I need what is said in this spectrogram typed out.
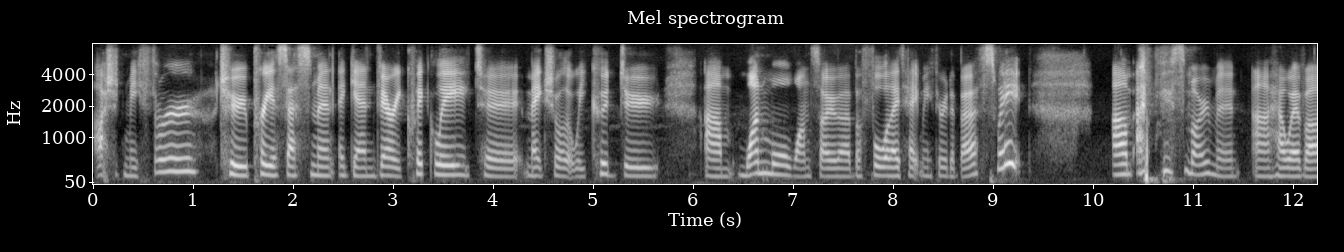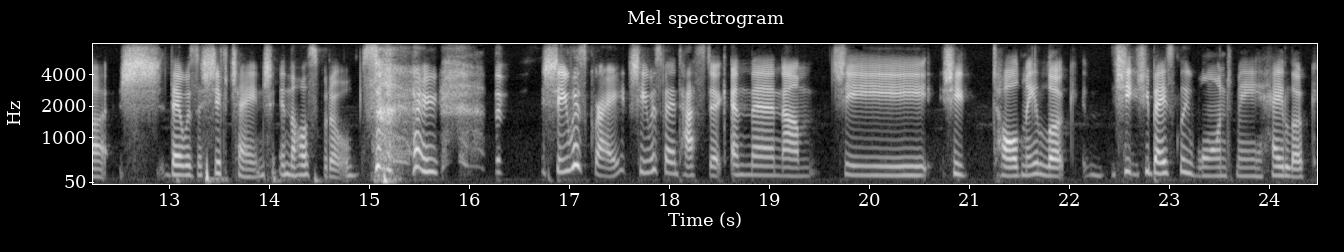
ushered me through to pre assessment again very quickly to make sure that we could do um, one more once over before they take me through to birth suite. Um, at this moment, uh, however, sh- there was a shift change in the hospital. So the, she was great. She was fantastic. And then um, she she told me, look, she she basically warned me, hey, look,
